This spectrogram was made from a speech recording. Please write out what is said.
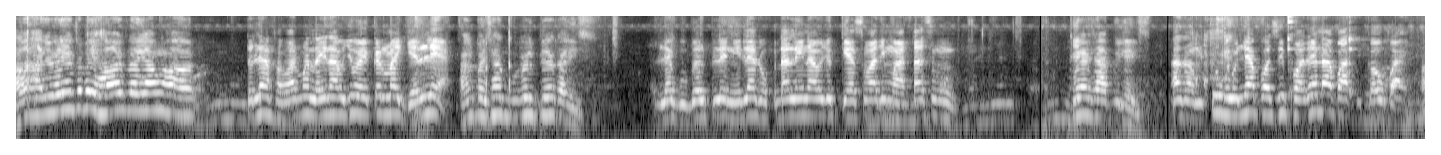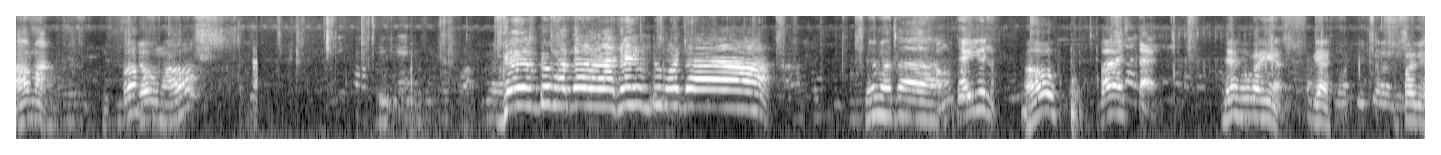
હવે હાજો થઈ તો ભાઈ હવા લઈ આવું હવે તો લે સવારમાં લઈને આવજો એક મારી ઘેર લે. અને પૈસા ગૂગલ પે કરીશ. એટલે ગૂગલ પ્લે નીલા રોકડા લઈને આવજો કેશ વાળી માતા છું હું. કેશ આપી લઈશ. આ રમતું બોલ્યા પછી ફરે ના પાછી કહું ભાઈ. હા માં? જવું માં હો. જય અંબે માતા જય અંબે માતા. જય માતા. હું થઈ ગયું ને? હવ. બસ તાર. બે છોકરા અહીંયા બે ઉપર બે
